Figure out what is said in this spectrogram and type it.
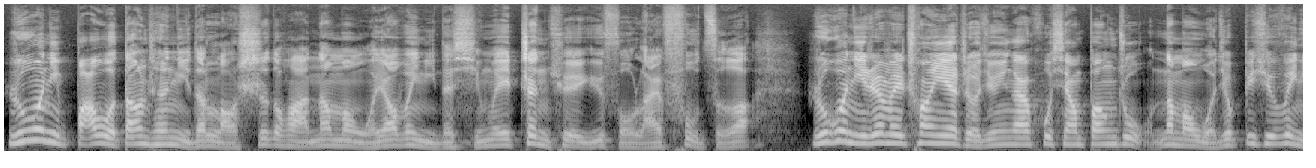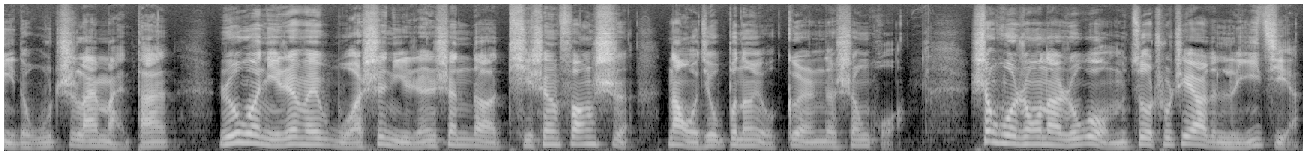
如果你把我当成你的老师的话，那么我要为你的行为正确与否来负责。如果你认为创业者就应该互相帮助，那么我就必须为你的无知来买单。如果你认为我是你人生的提升方式，那我就不能有个人的生活。生活中呢，如果我们做出这样的理解，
